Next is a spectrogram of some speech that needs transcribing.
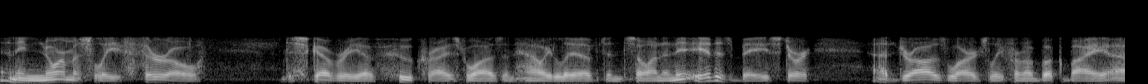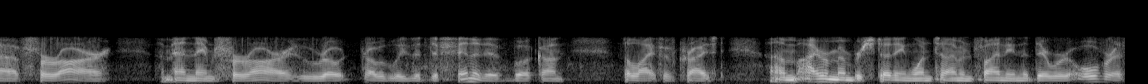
an enormously thorough discovery of who Christ was and how he lived and so on. And it, is based or uh, draws largely from a book by uh, Farrar, a man named Farrar, who wrote probably the definitive book on the life of Christ. Um, I remember studying one time and finding that there were over a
